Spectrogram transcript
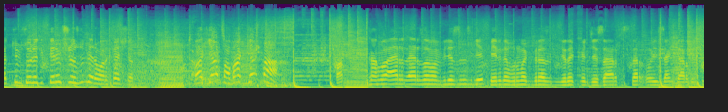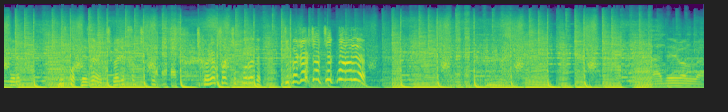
Ben tüm söylediklerim için özür dilerim arkadaşlar. Bak yapma bak yapma. Bak ama her her zaman biliyorsunuz ki beni de vurmak biraz yürek ve cesaret ister. O yüzden kardeşim benim. Pusma pezevenk çıkacaksan çık vur. Çıkacaksan çık vur hadi. Çıkacaksan çık vur hadi. Hadi eyvallah.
